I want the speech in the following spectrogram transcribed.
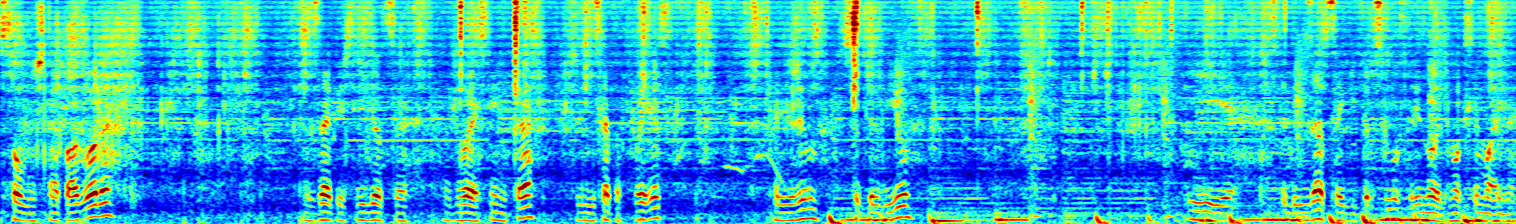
солнечная погода. Запись ведется в 2.7К, 60 FPS. Режим Super. И стабилизация гиперсмуз 3.0 максимальная.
